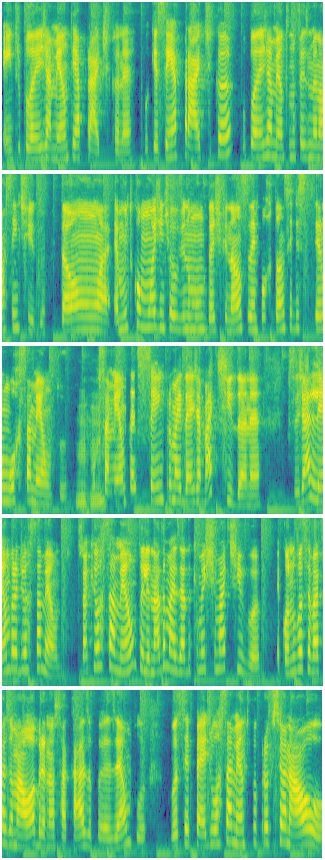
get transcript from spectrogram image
entre o planejamento e a prática, né? Porque sem a prática, o planejamento não fez o menor sentido. Então, é muito comum a gente ouvir no mundo das finanças a importância de ter um orçamento. Uhum. Orçamento é sempre uma ideia já batida, né? Você já lembra de orçamento. Só que o orçamento, ele nada mais é do que uma estimativa. É quando você vai fazer uma obra na sua casa, por exemplo, você pede o orçamento pro profissional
